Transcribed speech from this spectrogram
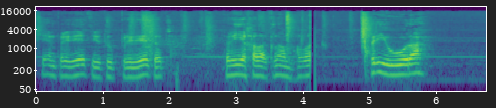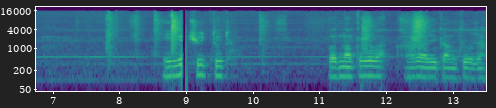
Всем привет, YouTube привет. Вот приехала к нам Приура. Ее чуть тут поднакрыла радиком тоже.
